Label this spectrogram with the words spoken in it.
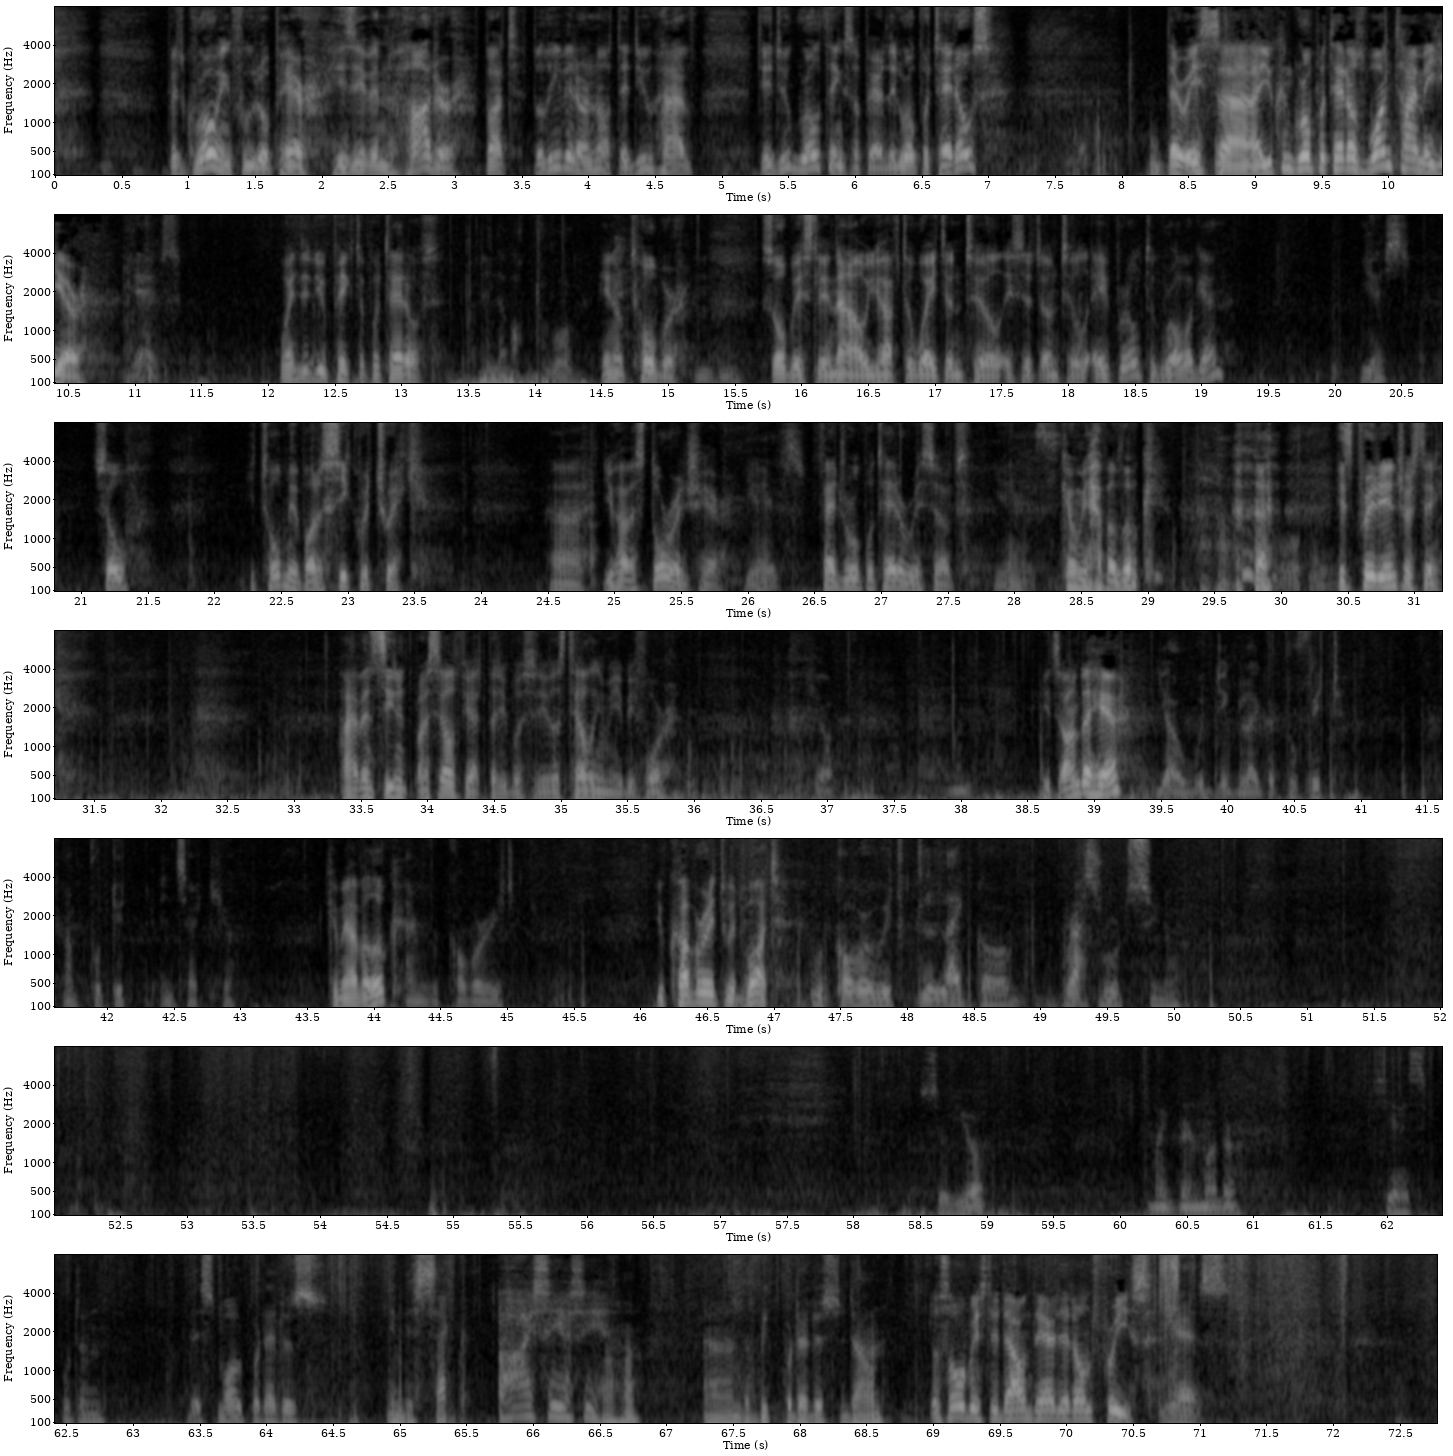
But growing food up here is even harder. But believe it or not, they do have, they do grow things up here. They grow potatoes. There is, uh, you can grow potatoes one time a year. Yes. When did you pick the potatoes? In October. In October. So obviously now you have to wait until, is it until April to grow again? Yes. So he told me about a secret trick. Uh, you have a storage here, Yes. federal potato reserves. Yes. Can we have a look? It's pretty interesting. I haven't seen it myself yet, but he was he was telling me before. Sure. It's under here. Yeah, we dig like a two feet and put it inside here Can we have a look? and we cover it. You cover it with what? We cover with like uh, grass roots, you know. So here, my grandmother, she has put in the small potatoes in this sack, Ah, I see, I see. uh-huh. and the big potatoes down. That's obviously down there. They don't freeze. Yes.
